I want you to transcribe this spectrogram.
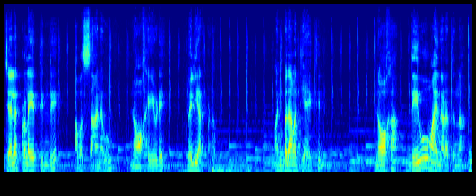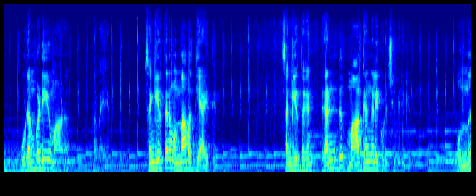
ജലപ്രളയത്തിന്റെ അവസാനവും നോഹയുടെ ബലിയർപ്പണവും. ഒൻപതാം അധ്യായത്തിൽ നോഹ ദൈവവുമായി നടത്തുന്ന ഉടമ്പടിയുമാണ് പ്രമേയം. സങ്കീർത്തനം ഒന്നാം അധ്യായത്തിൽ സങ്കീർത്തകൻ രണ്ട് മാർഗങ്ങളെക്കുറിച്ച് വിവരിക്കുന്നു. ഒന്ന്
